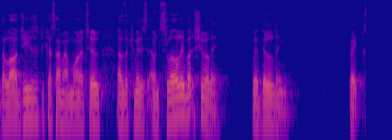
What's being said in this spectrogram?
the Lord Jesus because I'm on one or two of the committees. And slowly but surely, we're building bricks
